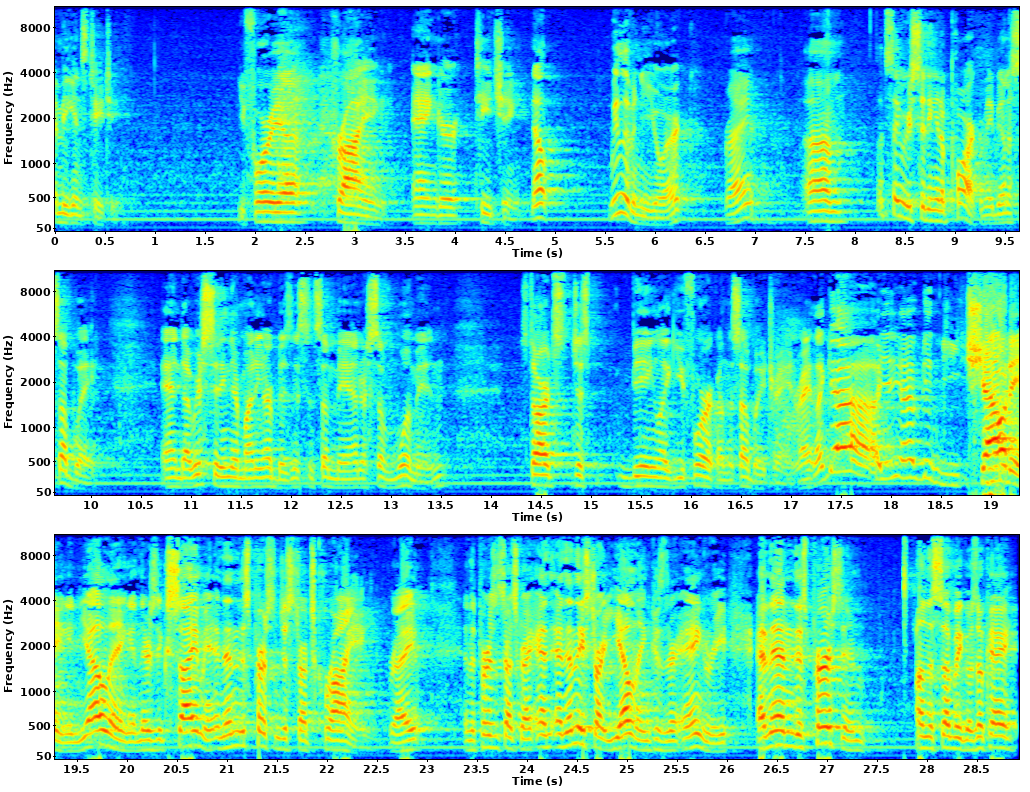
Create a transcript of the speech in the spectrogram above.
And begins teaching. Euphoria, crying, anger, teaching. Now, we live in New York, right? Um, let's say we are sitting in a park, or maybe on a subway, and uh, we're sitting there minding our business, and some man or some woman starts just being like euphoric on the subway train, right? Like, yeah, shouting and yelling, and there's excitement, and then this person just starts crying, right? And the person starts crying, and, and then they start yelling because they're angry, and then this person on the subway goes, okay,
